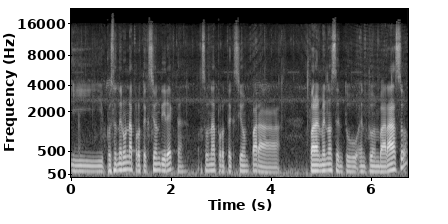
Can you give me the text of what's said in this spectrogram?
y pues tener una protección directa, o sea, una protección para, para al menos en tu, en tu embarazo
